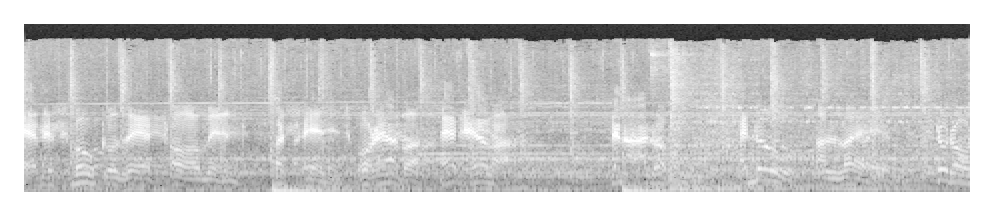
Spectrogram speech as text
And the smoke of their torment ascends forever and ever. Then I looked, and lo, a lamb stood on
